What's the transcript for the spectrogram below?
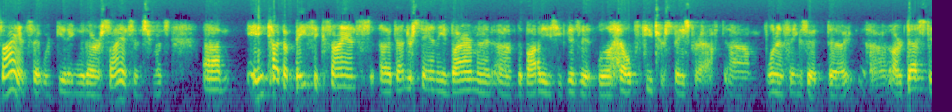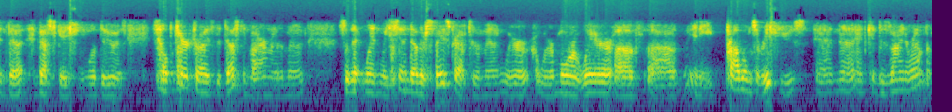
science that we're getting with our science instruments, um, any type of basic science uh, to understand the environment of the bodies you visit will help future spacecraft. Um, one of the things that uh, uh, our dust inve- investigation will do is, is, help characterize the dust environment of the moon so that when we send other spacecraft to the moon, we're, we're more aware of uh, any problems or issues and, uh, and can design around them.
